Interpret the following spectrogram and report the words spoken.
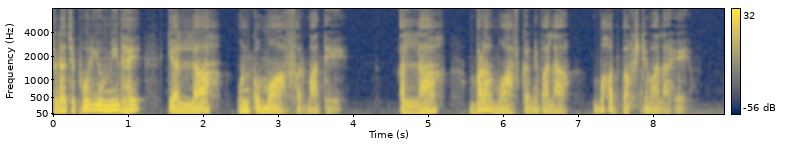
چنانچہ پوری امید ہے کہ اللہ ان کو معاف فرما دے اللہ بڑا معاف کرنے والا، بہت بخشنے والا ہے۔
